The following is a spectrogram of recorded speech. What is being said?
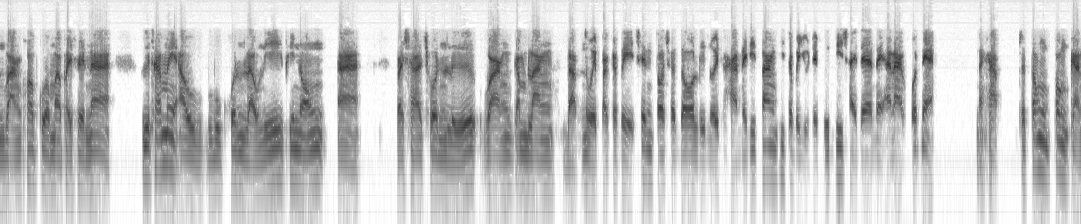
นวางครอบครัวมาเผชิญหน้า คือถ้าไม่เอาบุคคลเหล่านี้พี่น้องอ่า ประชาชนหรือวางกำลังแบบหน่วยปกติ เช่นตชดหรือหน่วยทหารในที่ตั้งที่จะไปอยู่ในพื้นที่ชายแดนในอนาคตเนี่ยนะครับ จะต้องป้องกัน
